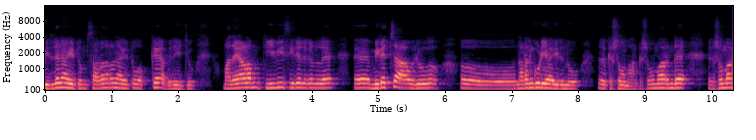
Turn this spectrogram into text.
വില്ലനായിട്ടും സഹനടനായിട്ടും ഒക്കെ അഭിനയിച്ചു. മലയാളം ടി വി സീരിയലുകളിലെ മികച്ച ഒരു നടൻ കൂടിയായിരുന്നു കൃഷ്ണകുമാർ. കൃഷ്ണകുമാറിന്റെ കൃഷ്ണകുമാർ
